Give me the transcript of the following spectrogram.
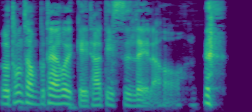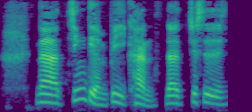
我通常不太会给他第四类了哈、哦。那经典必看，那就是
